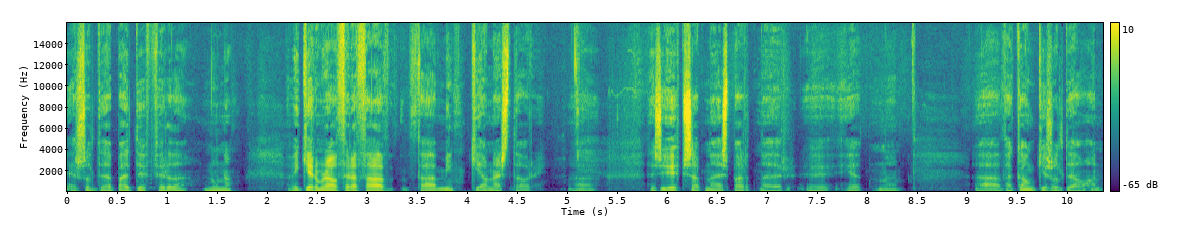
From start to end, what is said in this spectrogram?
er svolítið að bæta upp fyrir það núna. Við gerum ráð fyrir að það, það mingi á næsta ári. Að þessi uppsapnaði spartnaður uh, hérna, að það gangi svolítið á hann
